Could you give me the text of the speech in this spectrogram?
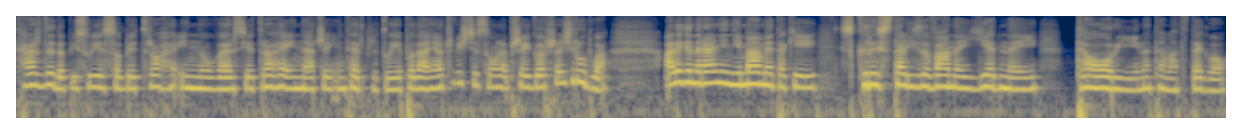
każdy dopisuje sobie trochę inną wersję, trochę inaczej interpretuje podania. Oczywiście są lepsze i gorsze źródła, ale generalnie nie mamy takiej skrystalizowanej jednej teorii na temat tego,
